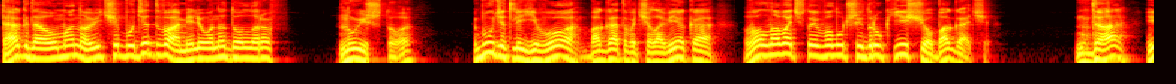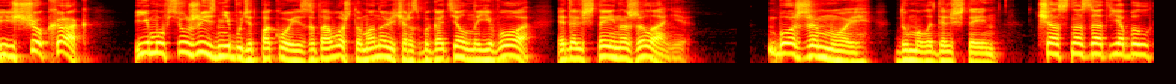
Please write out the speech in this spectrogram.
Тогда у Мановича будет 2 миллиона долларов. Ну и что? Будет ли его, богатого человека, волновать, что его лучший друг еще богаче? Да, и еще как. Ему всю жизнь не будет покоя из-за того, что Манович разбогател на его, Эдельштейна, желание. «Боже мой», – думал Эдельштейн, – «час назад я был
